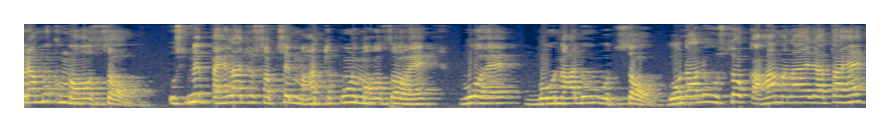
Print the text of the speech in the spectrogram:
प्रमुख महोत्सव। उसमें पहला जो सबसे महत्वपूर्ण महोत्सव है, वो है बोनालू उत्सव। बोनालू उत्सव कहाँ मनाया जाता है?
